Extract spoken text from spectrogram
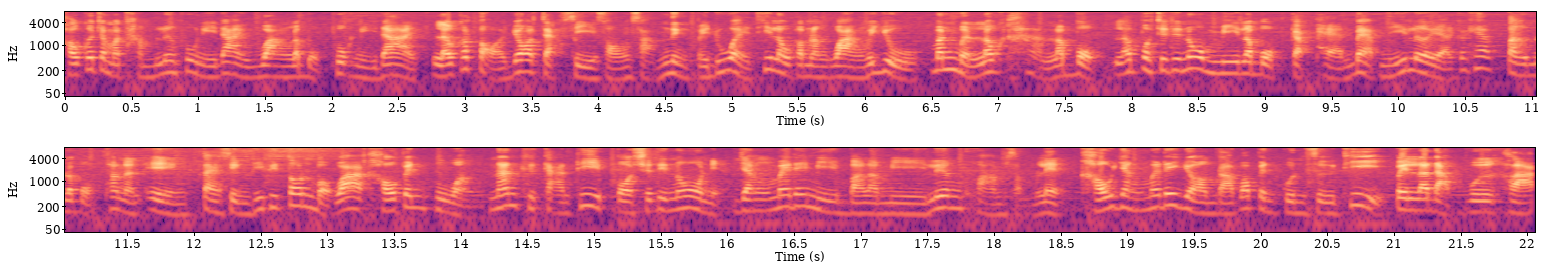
เขาก็จะมาทำเรื่องพวกนี้ได้วางระบบพวกนี้ได้ แล้วก็ต่อยอดจาก 4 2 3 1 ไปด้วย ที่เรากำลังวางไว้อยู่ มันเหมือนเราขาดระบบ แล้วโปเชติโนมีระบบกับแผนแบบนี้เลยอะก็แค่เติมระบบเท่านั้นเอง แต่สิ่งที่พี่ต้นบอกว่าเขาเป็นห่วง นั่นคือการที่โปเชติโนเนี่ยยังไม่ได้มีบารมีเรื่องความสำเร็จ เขายังไม่ได้ยอมรับว่าเป็นกุนซือที่เป็นระดับเวอร์คลา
